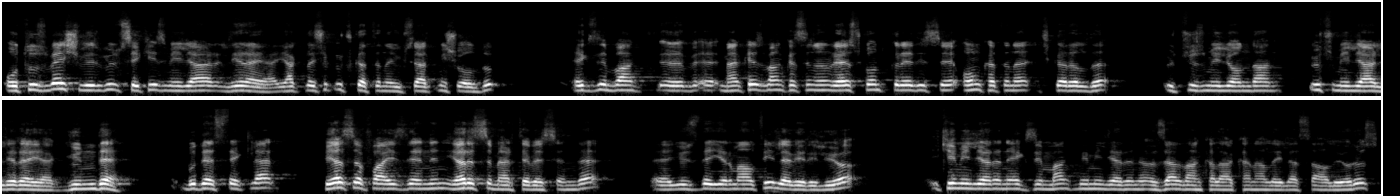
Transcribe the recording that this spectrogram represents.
35,8 milyar liraya yaklaşık 3 katına yükseltmiş olduk. Exim Bank, e, Merkez Bankası'nın reskont kredisi 10 katına çıkarıldı. 300 milyondan 3 milyar liraya günde bu destekler piyasa faizlerinin yarısı mertebesinde e, yüzde 26 ile veriliyor. 2 milyarını Exim Bank, 1 milyarını özel bankalar kanalıyla sağlıyoruz.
